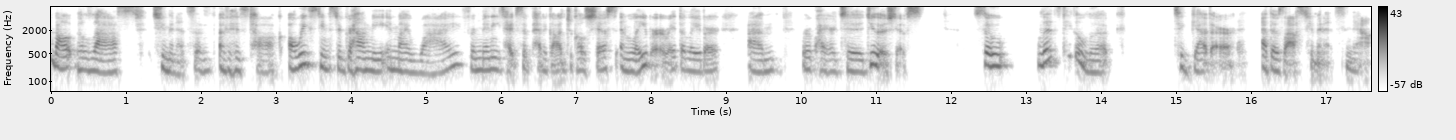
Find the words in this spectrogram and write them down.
about the last two minutes of, of his talk always seems to ground me in my why for many types of pedagogical shifts and labor, right? The labor um, required to do those shifts. So let's take a look together at those last two minutes now.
